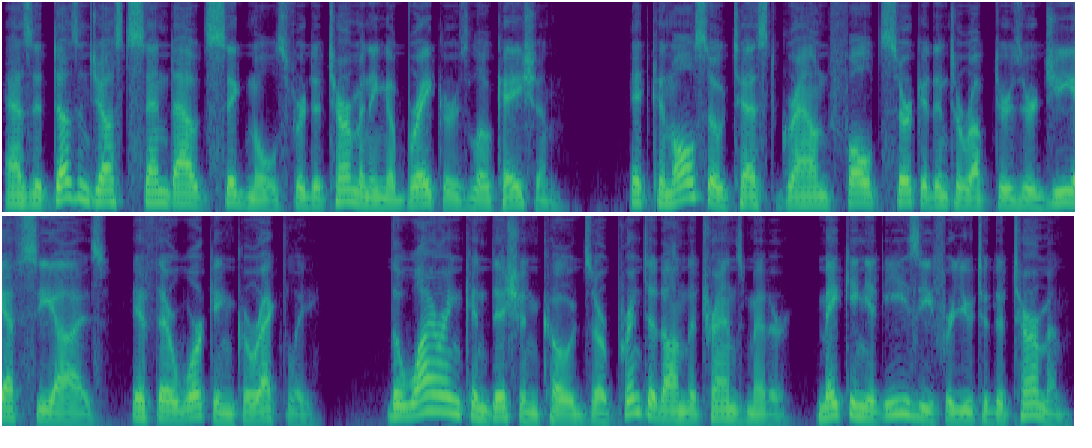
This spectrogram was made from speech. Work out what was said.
as it doesn't just send out signals for determining a breaker's location. It can also test ground fault circuit interrupters or GFCIs if they're working correctly. The wiring condition codes are printed on the transmitter, making it easy for you to determine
